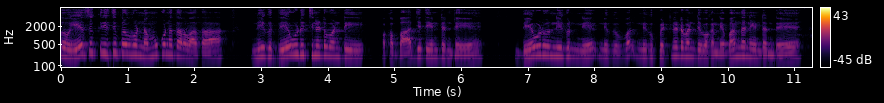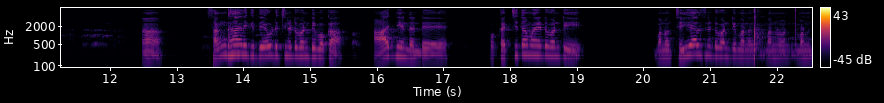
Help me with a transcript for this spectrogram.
సో యేసుక్రీస్తు ప్రభువుని నమ్ముకున్న తర్వాత నీకు దేవుడిచ్చినటువంటి ఒక బాధ్యత ఏంటంటే దేవుడు నీకు నీకు ఇవ్వ నీకు పెట్టినటువంటి ఒక నిబంధన ఏంటంటే సంఘానికి దేవుడిచ్చినటువంటి ఒక ఆజ్ఞ ఏంటంటే ఒక ఖచ్చితమైనటువంటి మనం చేయాల్సినటువంటి మనం మనం మనం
